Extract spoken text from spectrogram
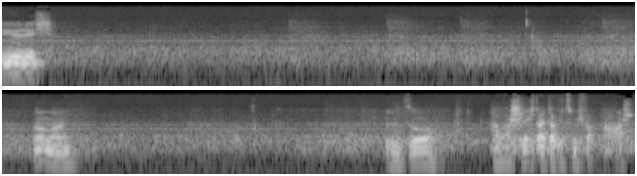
Natürlich. Oh Mann. Ich bin so aber schlecht, Alter. Willst du mich verarschen?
